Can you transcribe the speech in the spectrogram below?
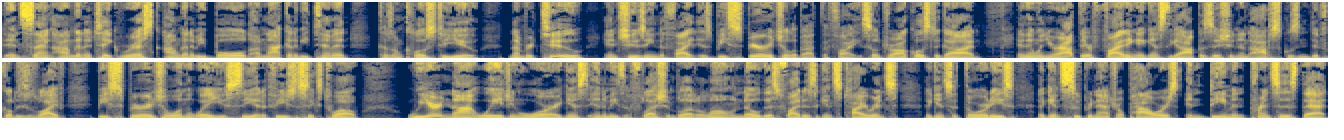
and saying, I'm going to take risk. I'm going to be bold. I'm not going to be timid because I'm close to you. Number two, in choosing to fight, is be spiritual about the fight. So draw close to God. And then when you're out there fighting against the opposition and obstacles and difficulties of life, be spiritual in the way you see it. Ephesians 6 12. We are not waging war against enemies of flesh and blood alone. No, this fight is against tyrants, against authorities, against supernatural powers, and demon princes that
